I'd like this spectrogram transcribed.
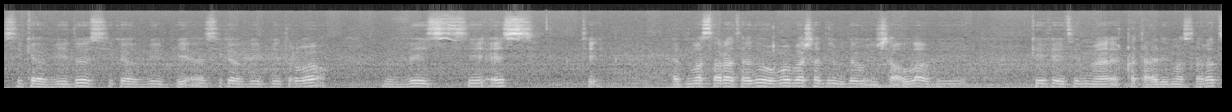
سيكا في دو سيكا في بي إن سيكا في بي تروا VCST. هاد المسارات هادو هما باش غادي نبداو إن شاء الله كيف يتم قطع هذه المسارات.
